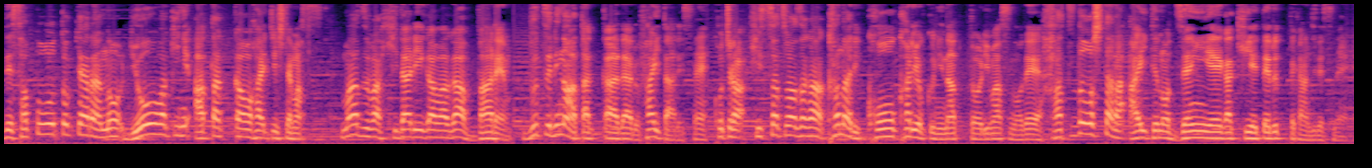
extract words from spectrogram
で、サポートキャラの両脇にアタッカーを配置してます。まずは左側がバレン。物理のアタッカーであるファイターですね。こちら必殺技がかなり高火力になっておりますので、発動したら相手の前衛が消えてるって感じですね。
